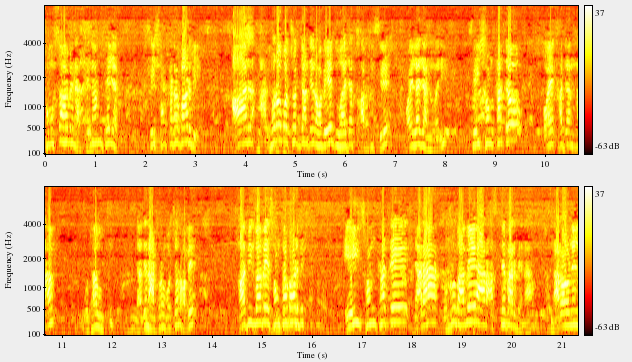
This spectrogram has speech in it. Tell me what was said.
সমস্যা হবে না, সে নাম উঠে যাবে, সেই সংখ্যাটা বাড়বে। আর আঠারো বছর যাদের হবে দু হাজার ছাব্বিশে পয়লা জানুয়ারি, সেই সংখ্যাতেও কয়েক হাজার নাম ওঠা উচিত। যাদের আঠারো বছর হবে, স্বাভাবিকভাবে সংখ্যা বাড়বে। এই সংখ্যাতে যারা কোনোভাবে আর আসতে পারবে না, তারা হলেন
